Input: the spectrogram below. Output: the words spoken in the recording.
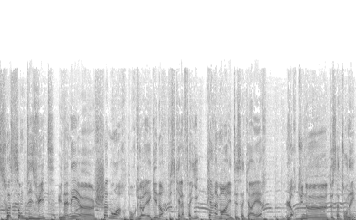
78, une année euh, chat noir pour Gloria Gaynor, puisqu'elle a failli carrément arrêter sa carrière lors d'une de sa tournée.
